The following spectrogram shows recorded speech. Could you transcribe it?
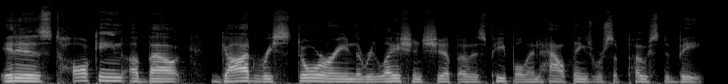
it is talking about God restoring the relationship of his people and how things were supposed to be.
